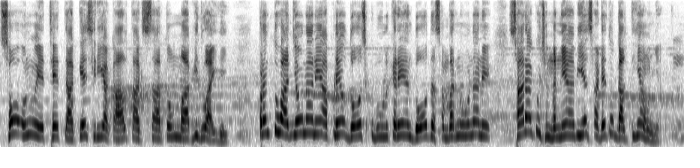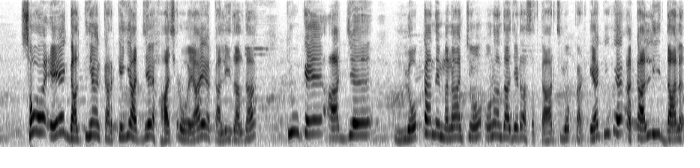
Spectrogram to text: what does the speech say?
ਸੋ ਉਹਨੂੰ ਇੱਥੇ ਤੱਕ ਕਿ ਸ੍ਰੀ ਅਕਾਲ ਤਖਤ ਸਾਹਿਬ ਤੋਂ ਮਾਫੀ ਦਵਾਈ ਗਈ। ਪਰੰਤੂ ਅੱਜ ਉਹਨਾਂ ਨੇ ਆਪਣੇ ਉਹ ਦੋਸ਼ ਕਬੂਲ ਕਰੇ ਹਨ 2 ਦਸੰਬਰ ਨੂੰ ਉਹਨਾਂ ਨੇ ਸਾਰਾ ਕੁਝ ਮੰਨਿਆ ਵੀ ਇਹ ਸਾਡੇ ਤੋਂ ਗਲਤੀਆਂ ਹੋਈਆਂ। ਸੋ ਇਹ ਗਲਤੀਆਂ ਕਰਕੇ ਹੀ ਅੱਜ ਹਾਸ਼ਰ ਹੋਇਆ ਹੈ ਅਕਾਲੀ ਦਲ ਦਾ ਕਿਉਂਕਿ ਅੱਜ ਲੋਕਾਂ ਦੇ ਮਨਾਂ 'ਚੋਂ ਉਹਨਾਂ ਦਾ ਜਿਹੜਾ ਸਤਕਾਰ ਸੀ ਉਹ ਘਟ ਗਿਆ ਕਿਉਂਕਿ ਅਕਾਲੀ ਦਲ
